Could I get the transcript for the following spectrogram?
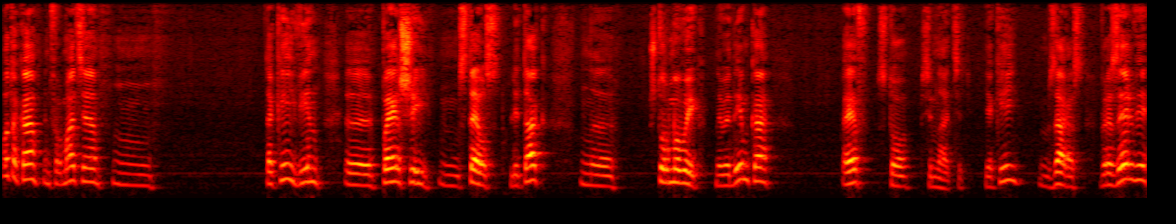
Отака інформація. Такий він е, перший стелс-літак, м, штурмовик невидимка F-117, який зараз в резерві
